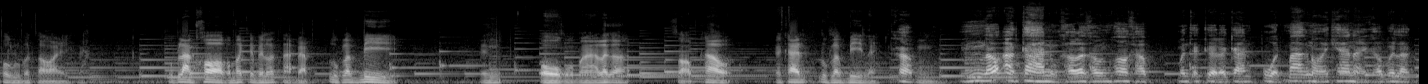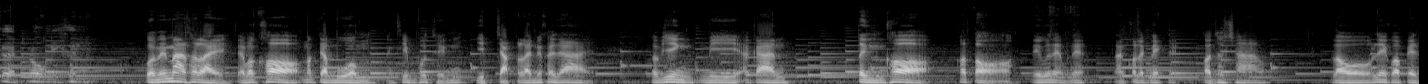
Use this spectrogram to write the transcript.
พวกรูมาตอยด์นะรูปร่างข้อก็มักจะเป็นลักษณะแบบลูกลักบี้ เป็นโป่งออกมาแล้วก็สอบเข้า คล้ายๆลูกลักบี้เลยครับอืมอืมแล้วอาการของเขาล่ะครับคุณพ่อครับ มันจะเกิดอาการปวดมากน้อยแค่ไหนครับ เวลาเกิดโรคนี้ขึ้น ปวดไม่มากเท่าไหร่ แต่ว่าข้อมักจะบวมอย่างที่พูดถึงหยิบจับอะไรไม่ค่อยได้แล้วยิ่งมีอาการตึงข้อข้อต่อนิ้วเนี่ยเนี่ยหลังข้อเล็กๆเนี่ยตอนเช้าๆเราเรียกว่าเป็น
